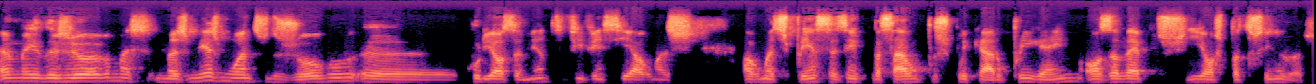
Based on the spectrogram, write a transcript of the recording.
a meio do jogo, mas, mas mesmo antes do jogo, uh, curiosamente, vivenciei algumas, algumas experiências em que passavam por explicar o pre-game aos adeptos e aos patrocinadores.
